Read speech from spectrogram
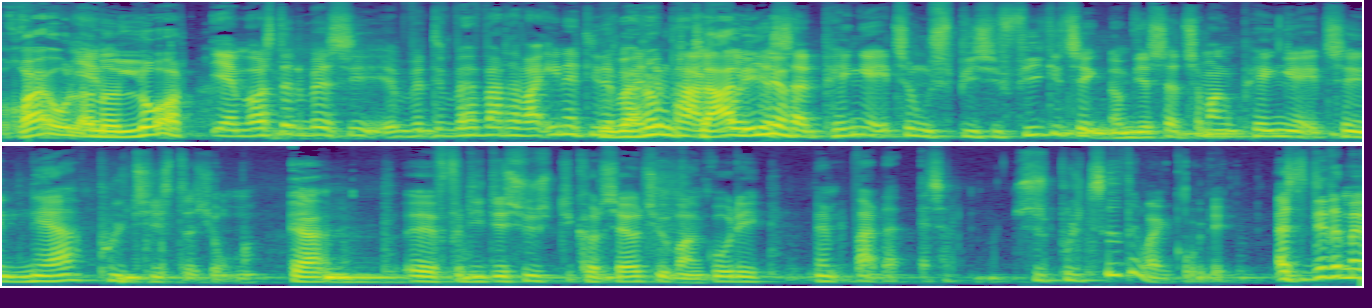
røvl og noget lort. Jamen også det der med at sige, hvad var der var en af de der er bandepakker, hvor de har sat penge af til nogle specifikke ting, om vi har sat så mange penge af til nærpolitistationer. Ja. Øh, fordi det synes de konservative var en god idé. Men var der, altså, synes politiet, det var en god idé? Altså det der med,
